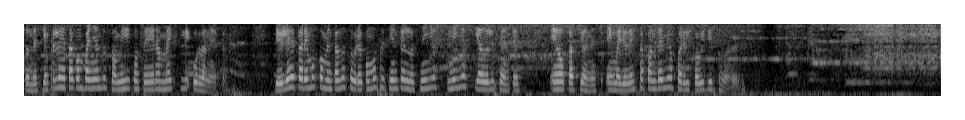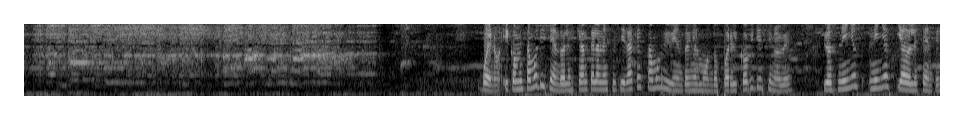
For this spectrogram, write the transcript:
donde siempre les está acompañando su amiga y consejera Mexley Urdaneta. Y hoy les estaremos comentando sobre cómo se sienten los niños, niñas y adolescentes en ocasiones en medio de esta pandemia por el COVID-19. Bueno, y comenzamos diciéndoles que ante la necesidad que estamos viviendo en el mundo por el COVID-19, los niños, niñas y adolescentes,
